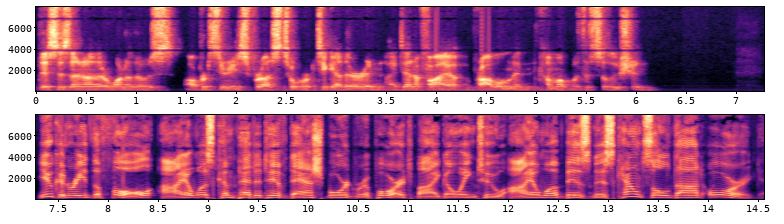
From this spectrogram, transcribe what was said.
this is another one of those opportunities for us to work together and identify a problem and come up with a solution. You can read the full Iowa's Competitive Dashboard Report by going to iowabusinesscouncil.org.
